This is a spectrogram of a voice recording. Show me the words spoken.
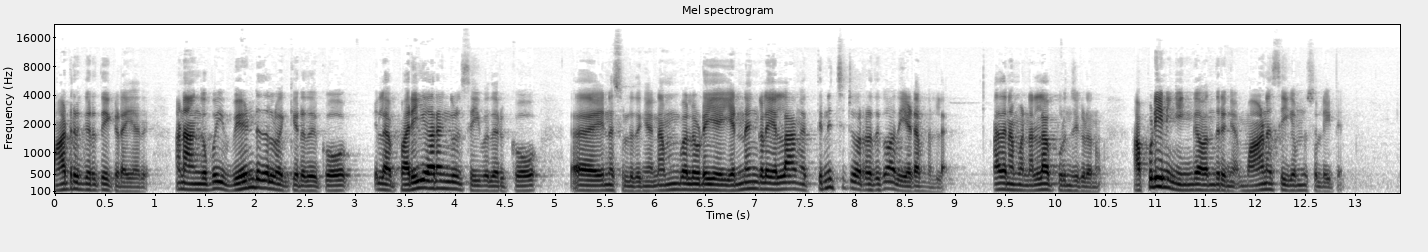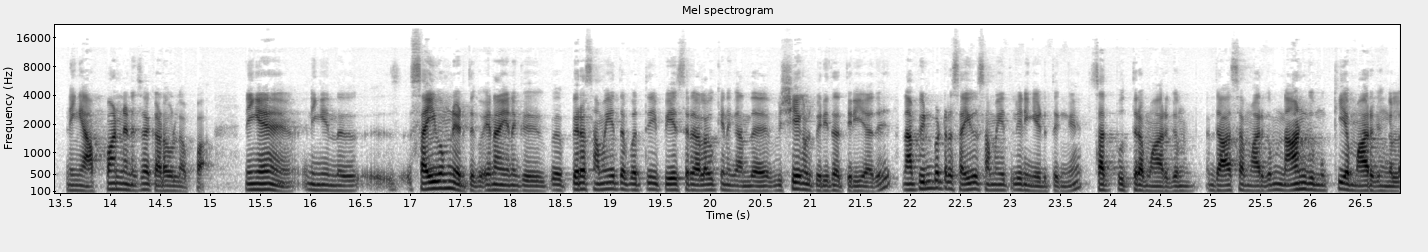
மாற்றுக்கிறதே கிடையாது. ஆனால் அங்கே போய் வேண்டுதல் வைக்கிறதுக்கோ இல்லை பரிகாரங்கள் செய்வதற்கோ என்ன சொல்லுதுங்க நம்மளுடைய எண்ணங்களை எல்லாம் அங்கே திணிச்சிட்டு வர்றதுக்கோ அது இடம் இல்லை அதை நம்ம நல்லா புரிஞ்சுக்கிடணும். அப்படியே நீங்கள் இங்கே வந்துடுங்க மானசீகம்னு சொல்லிட்டு. நீங்கள் அப்பான்னு நினச்சா கடவுள் அப்பா. நீங்கள் நீங்கள் இந்த சைவம்னு எடுத்துக்கோ. ஏன்னா எனக்கு பிற சமயத்தை பற்றி பேசுகிற அளவுக்கு எனக்கு அந்த விஷயங்கள் பெரிதாக தெரியாது. நான் பின்பற்ற சைவ சமயத்திலே நீங்கள் எடுத்துங்க சத்புத்திர மார்க்கம் தாச மார்க்கம் நான்கு முக்கிய மார்க்கங்கள்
